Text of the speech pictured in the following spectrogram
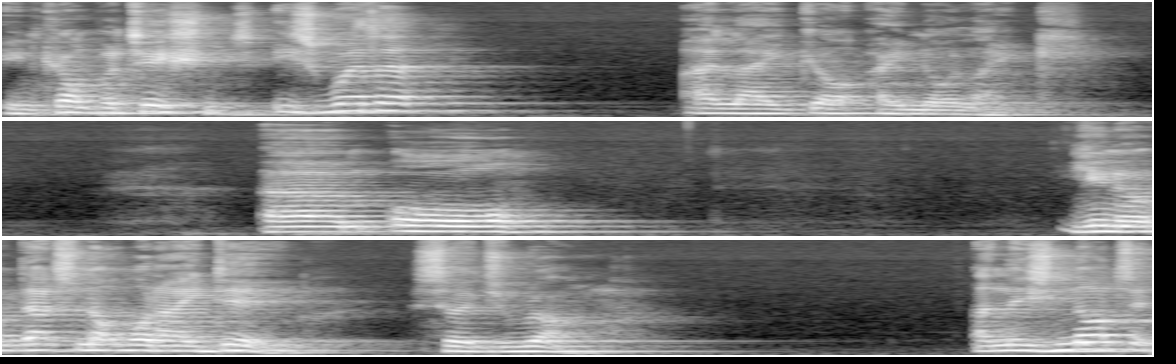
in competitions is whether I like or I no like. Um, or, you know, that's not what I do, so it's wrong. And there's not, a,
